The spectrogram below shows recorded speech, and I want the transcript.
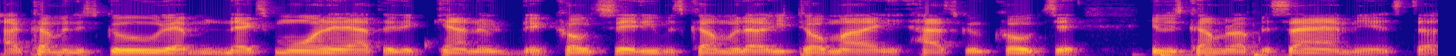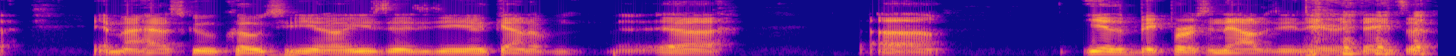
I come into school that next morning after the kind of the coach said he was coming up. He told my high school coach that he was coming up to sign me and stuff. And my high school coach, you know, he's a, you know, kind of uh, uh, he has a big personality and everything. So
